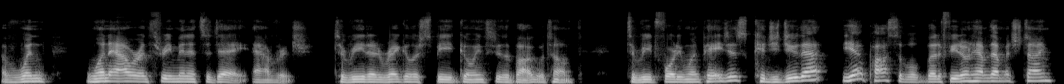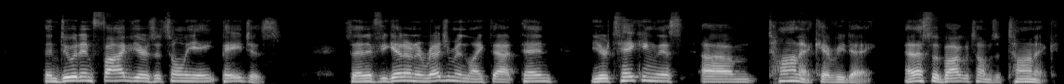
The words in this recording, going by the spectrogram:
of one one hour and three minutes a day, average, to read at a regular speed going through the Bhagavatam. To read 41 pages. Could you do that? Yeah, possible. But if you don't have that much time, then do it in five years. It's only eight pages. So then if you get on a regimen like that, then you're taking this um, tonic every day. And that's what the Bhagavatam is a tonic.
